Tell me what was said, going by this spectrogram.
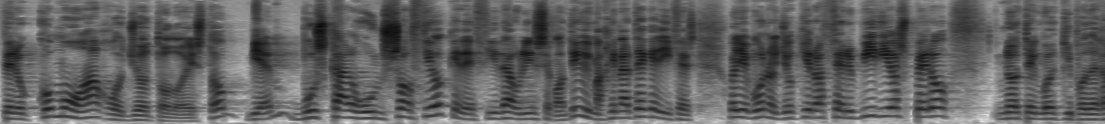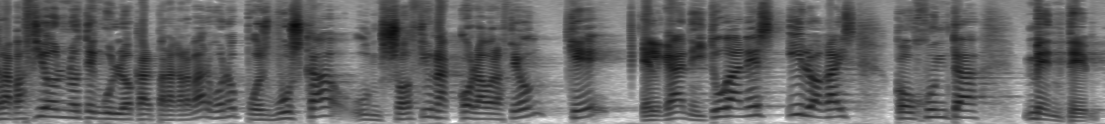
pero ¿cómo hago yo todo esto? Bien, busca algún socio que decida unirse contigo. Imagínate que dices, oye, bueno, yo quiero hacer vídeos, pero no tengo equipo de grabación, no tengo un local para grabar. Bueno, pues busca un socio, una colaboración que él gane y tú ganes y lo hagáis conjuntamente.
